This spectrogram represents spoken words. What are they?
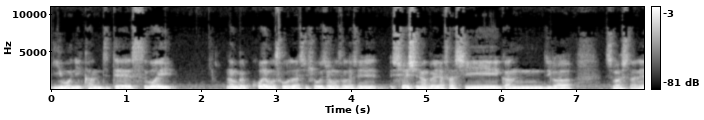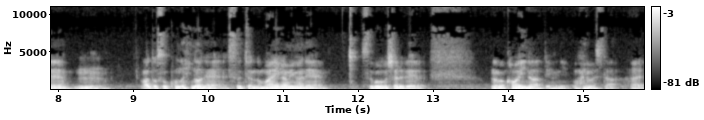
ように感じて、すごい、なんか声もそうだし、表情もそうだし、終始なんか優しい感じがしましたね。うん。あとそう、この日のね、スーちゃんの前髪がね、すごいおしゃれで、なんか可愛いなっていうふうに 思いました。はい。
